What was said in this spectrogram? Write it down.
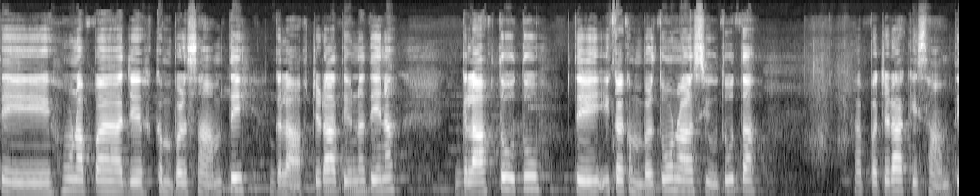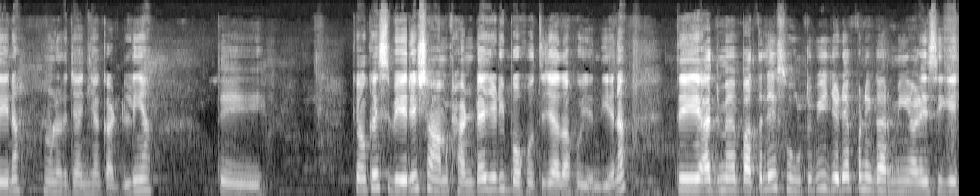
ਤੇ ਹੁਣ ਆਪਾਂ ਅੱਜ ਕੰਬਲ ਸਾਂਭ ਤੇ ਗਲਾਫ ਚੜਾਤੇ ਉਹਨਾਂ ਤੇ ਨਾ ਗਲਾਫ ਧੋ ਧੋ ਤੇ ਇੱਕ ਕੰਬਲ ਧੋਣ ਵਾਲਾ ਸੀ, ਉਹ ਧੋਤਾ। ਆਪਾਂ ਚੜਾ ਕੇ ਸਾਂਭਤੇ ਨਾ, ਹੁਣ ਰਜਾਈਆਂ ਕੱਢ ਲੀਆਂ ਤੇ ਕਿਉਂਕਿ ਸਵੇਰੇ ਸ਼ਾਮ ਠੰਡ ਹੈ, ਜਿਹੜੀ ਬਹੁਤ ਜ਼ਿਆਦਾ ਹੋ ਜਾਂਦੀ ਹੈ ਨਾ। ਤੇ ਅੱਜ ਮੈਂ ਪਤਲੇ ਸੂਟ ਵੀ ਜਿਹੜੇ ਆਪਣੇ ਗਰਮੀ ਵਾਲੇ ਸੀਗੇ,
